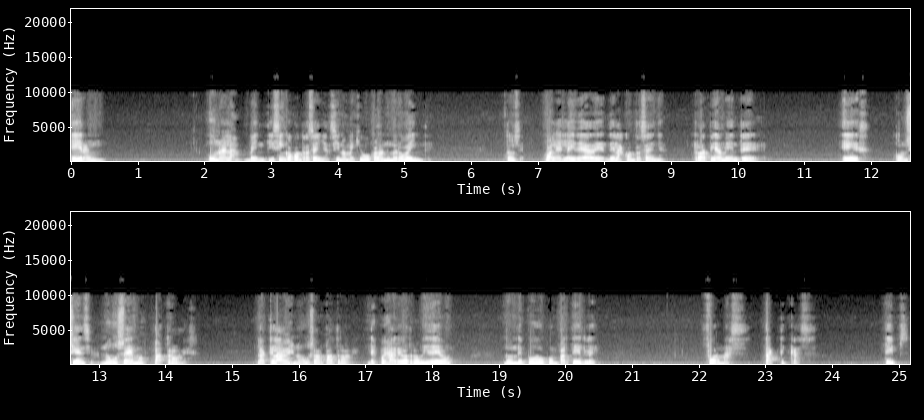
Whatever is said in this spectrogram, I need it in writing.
eran una de las 25 contraseñas, si no me equivoco, la número 20. Entonces, ¿cuál es la idea de, las contraseñas? Rápidamente es conciencia. No usemos patrones. La clave es no usar patrones. Después haré otro video donde puedo compartirles formas, tácticas, tips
